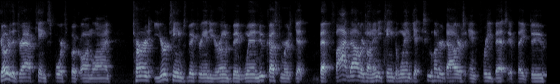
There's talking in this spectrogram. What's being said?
Go to the DraftKings Sportsbook online. Turn your team's victory into your own big win. New customers get bet $5 on any team to win, get $200 in free bets if they do.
